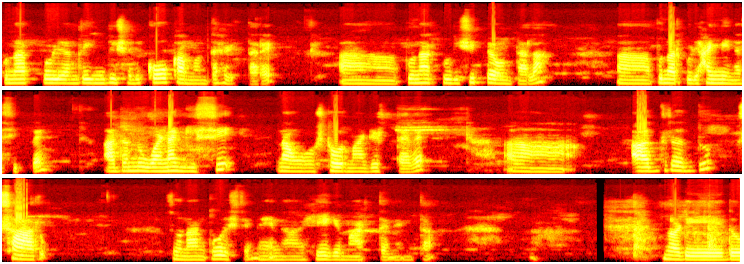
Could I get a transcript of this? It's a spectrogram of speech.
ಪುನರ್ ಪುಳಿ ಅಂದ್ರೆ ಇಂಗ್ಲಿಷಲ್ಲಿ ಕೋಕಮ್ ಅಂತ ಹೇಳ್ತಾರೆ. ಪುನರ್ ಪುಳಿ ಸಿಪ್ಪೆ ಉಂಟಲ್ಲ? ಪುನರ್ ಪುಳಿ ಹಣ್ಣಿನ ಸಿಪ್ಪೆ. ಅದನ್ನು ಒಣಗಿಸಿ ನಾವು ಸ್ಟೋರ್ ಮಾಡಿರ್ತೇವೆ. ಆ, ಅದರದ್ದು ಸಾರು. ಸೊ ನಾನು ತೋರಿಸ್ತೇನೆ ನಾನು ಹೇಗೆ ಮಾಡ್ತೇನೆ ಅಂತ. ನೋಡಿ, ಇದು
